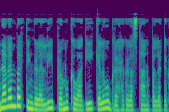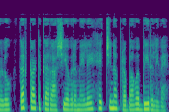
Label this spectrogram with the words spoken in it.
ನವೆಂಬರ್ ತಿಂಗಳಲ್ಲಿ ಪ್ರಮುಖವಾಗಿ ಕೆಲವು ಗ್ರಹಗಳ ಸ್ಥಾನಪಲ್ಲಟಗಳು ಕರ್ಕಾಟಕ ರಾಶಿಯವರ ಮೇಲೆ ಹೆಚ್ಚಿನ ಪ್ರಭಾವ ಬೀರಲಿವೆ.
